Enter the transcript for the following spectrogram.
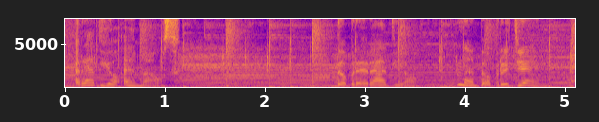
Radio Emaus. Dobre radio na dobry dzień.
